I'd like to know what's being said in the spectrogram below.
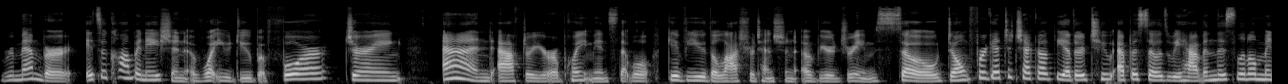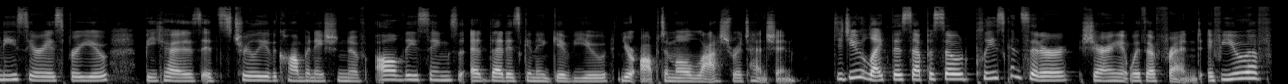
Remember, it's a combination of what you do before, during, and after your appointments that will give you the lash retention of your dreams. So don't forget to check out the other two episodes we have in this little mini series for you because it's truly the combination of all of these things uh, that is going to give you your optimal lash retention. Did you like this episode? Please consider sharing it with a friend. If you have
